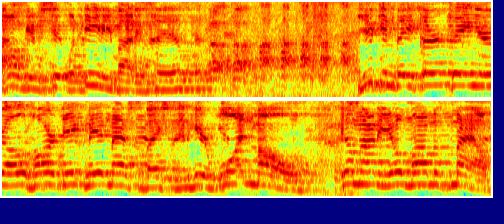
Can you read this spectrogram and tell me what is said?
I don't give a shit what anybody says. You can be 13 year old hard dick mid masturbation and hear one moan come out of your mama's mouth,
